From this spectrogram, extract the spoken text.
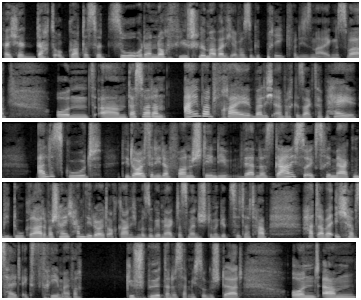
weil ich halt dachte, oh Gott, das wird so oder noch viel schlimmer, weil ich einfach so geprägt von diesem Ereignis war. Und ähm, das war dann einwandfrei, weil ich einfach gesagt habe, hey, alles gut. Die Leute, die da vorne stehen, die werden das gar nicht so extrem merken wie du gerade. Wahrscheinlich haben die Leute auch gar nicht mehr so gemerkt, dass meine Stimme gezittert hat, hat aber ich habe es halt extrem einfach gespürt und das hat mich so gestört. Und ähm,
